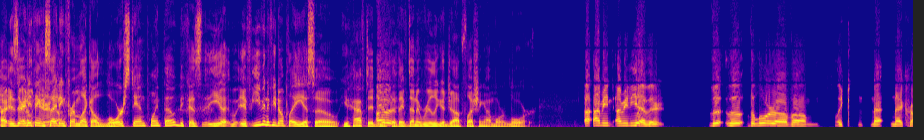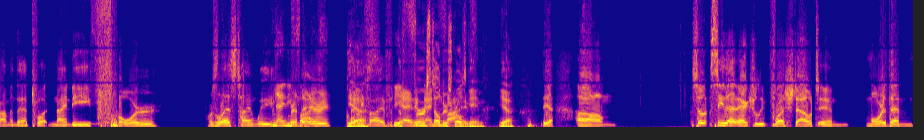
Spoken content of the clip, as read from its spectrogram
Uh, is there I don't anything exciting enough. from like a lore standpoint though? Because if even if you don't play ESO, you have to admit Uh, that they've done a really good job fleshing out more lore. I I mean, I mean, yeah, they're the the the lore of um like ne- Necrom and that what ninety four was the last time we were in the area. Yeah. 95. The Yeah, I first Elder Scrolls 95. game. Yeah. Um, so see that actually fleshed out in more than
